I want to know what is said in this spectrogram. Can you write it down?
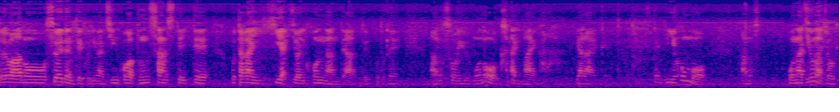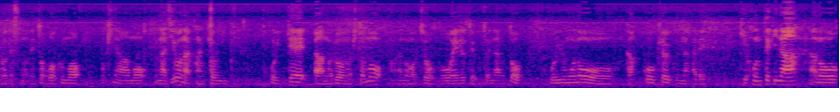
それはあのスウェーデンという国が人口が分散していてお互い行きが非常に困難であるということであのそういうものをかなり前からやられているということですで日本もあの同じような状況ですので東北も沖縄も同じような環境においてあのろうの人もあの情報を得るということになるとこういうものを学校教育の中で基本的なあの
